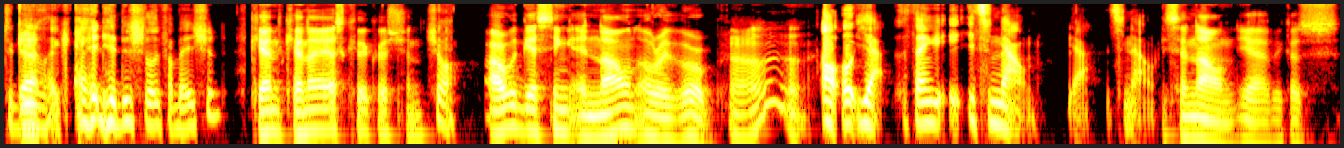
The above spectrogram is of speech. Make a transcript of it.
to give Yeah. like any additional information. Can can I ask you a question? Sure. Are we guessing a noun or a verb? Ah. Oh, oh yeah, thank. i- It's a noun. Yeah, it's a noun. It's a noun, yeah, because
